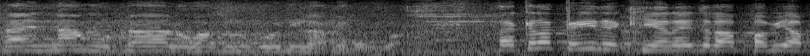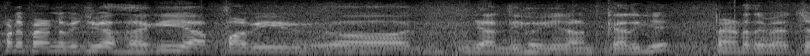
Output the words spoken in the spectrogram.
ਤਾਂ ਇੰਨਾ ਮੋਟਾ ਲੋਹਾ ਤੁਹਾਨੂੰ ਕੋਈ ਨਹੀਂ ਲਾ ਕੇ ਦਊਗਾ। ਇੱਕ ਤਾਂ ਕਈ ਦੇਖੀਆਂ ਨੇ ਜਦੋਂ ਆਪਾਂ ਵੀ ਆਪਣੇ ਪਿੰਡ ਵਿੱਚ ਵੀ ਹੈਗੀ ਆ ਆਪਾਂ ਵੀ ਜਾਂਦੀ ਹੋਈ ਜਾਨ ਕਹਿ ਲਈਏ ਪਿੰਡ ਦੇ ਵਿੱਚ।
